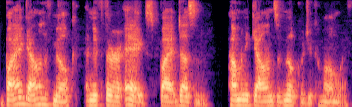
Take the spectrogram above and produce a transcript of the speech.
buy a gallon of milk, and if there are eggs, buy a dozen, how many gallons of milk would you come home with?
